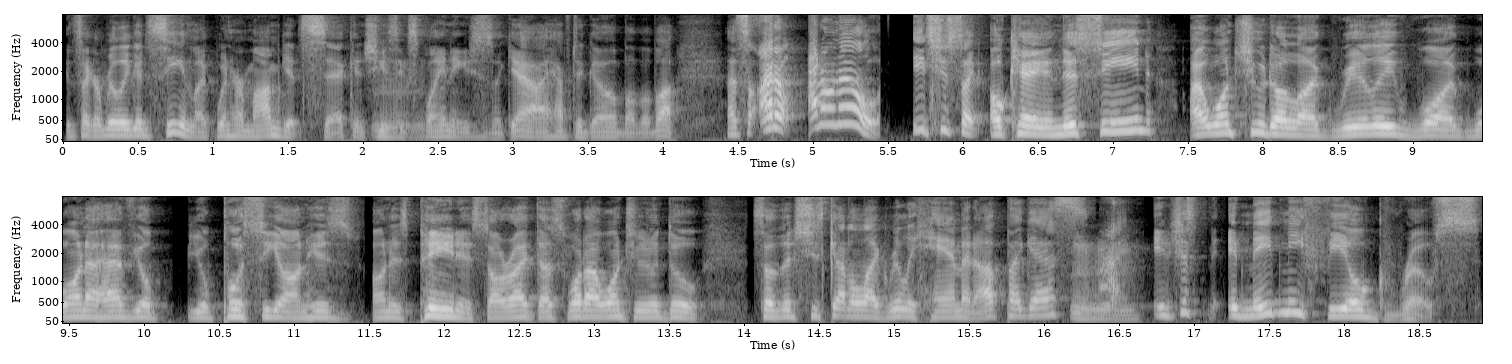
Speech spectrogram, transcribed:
it's like a really good scene, like when her mom gets sick and Mm-hmm. she's explaining, she's like, "Yeah, I have to go," blah blah blah. And so I don't, I don't know. It's just like, okay, in this scene, I want you to like really like want to have your your pussy on his on his penis. All right, that's what I want you to do. So that she's got to like really ham it up, I guess. Mm-hmm. I, it just it made me feel gross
